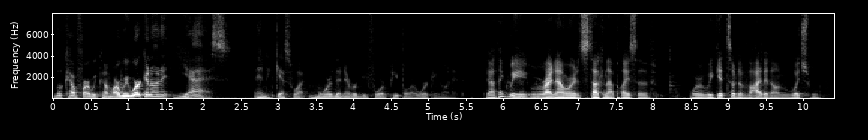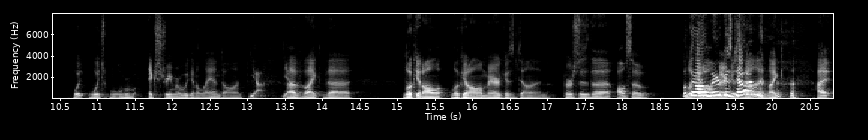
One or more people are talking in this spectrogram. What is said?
Look how far we come. Are we working on it? Yes. And guess what? More than ever before, people are working on it. Yeah, I think we right now we're stuck in that place of where we get so divided on which which, which extreme are we going to land on? Yeah. Of like the look at all look at all America's done versus the also Look at all America's done. Like I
